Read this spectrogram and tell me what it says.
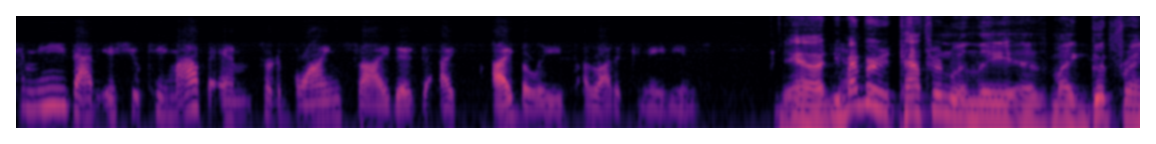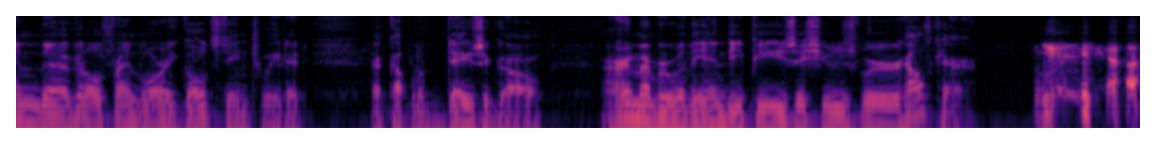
to me, that issue came up and sort of blindsided. I I believe a lot of Canadians. Yeah, you remember Catherine when the uh, my good friend, uh, good old friend Lorrie Goldstein tweeted a couple of days ago. I remember when the NDP's issues were healthcare. yeah,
